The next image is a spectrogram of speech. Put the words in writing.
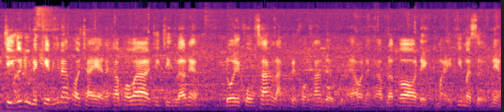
จริงๆ ก็อยู่ในเกณฑ์ที่น่าพอใจนะครับ เพราะว่าจริง ๆ แล้วเนี่ยโดยโครงสร้างหลักเป็นโครงสร้างเดิมอยู่แล้วนะครับ แล้วก็เด็กใหม่ที่มาเสริมเนี่ย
